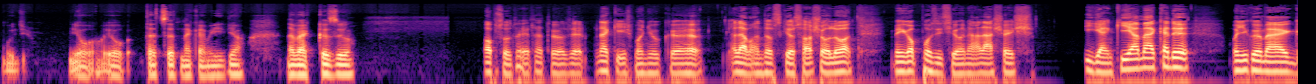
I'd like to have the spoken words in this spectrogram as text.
úgy jó, jó, tetszett nekem így a nevek közül. Abszolút érthető azért. Neki is mondjuk Lewandowskihoz hasonlóan, még a pozícionálása is igen kiemelkedő, mondjuk ő meg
